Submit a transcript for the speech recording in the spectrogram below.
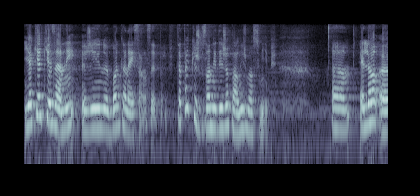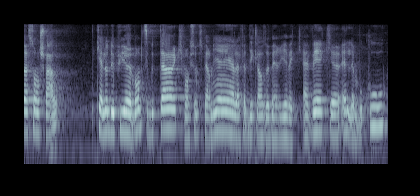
il y a quelques années, j'ai une bonne connaissance. Peut-être que je vous en ai déjà parlé, je m'en souviens plus. Euh, elle a euh, son cheval, qu'elle a depuis un bon petit bout de temps, qui fonctionne super bien. Elle a fait des classes de berry avec, elle l'aime beaucoup.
